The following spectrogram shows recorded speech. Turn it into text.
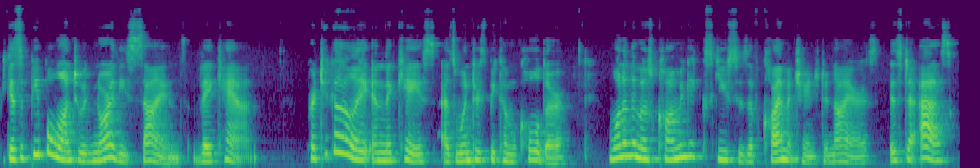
because if people want to ignore these signs, they can. Particularly in the case as winters become colder, one of the most common excuses of climate change deniers is to ask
